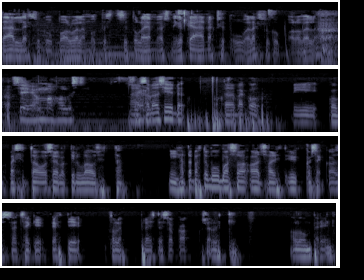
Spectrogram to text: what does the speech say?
tälle sukupolvelle, mutta sitten se tulee myös niinku käännökset uudelle sukupolvelle. Se on mahdollista. Mä sanoisin, että Väko niin komppasi tota Oselotin lausetta. Niinhän tapahtui muun muassa Uncharted 1 kanssa, että sekin tehtiin tuolle PlayStation 2 alun perin,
